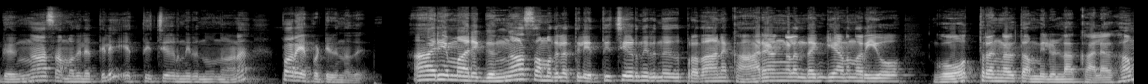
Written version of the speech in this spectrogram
ഗംഗാസമതലത്തിൽ എത്തിച്ചേർന്നിരുന്നു എന്നാണ് പറയപ്പെട്ടിരുന്നത്. ആര്യന്മാരെ ഗംഗാസമതലത്തിൽ എത്തിച്ചേർന്നിരുന്നത് പ്രധാന കാരണങ്ങൾ എന്തൊക്കെയാണെന്നറിയോ? ഗോത്രങ്ങൾ തമ്മിലുള്ള കലഹം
